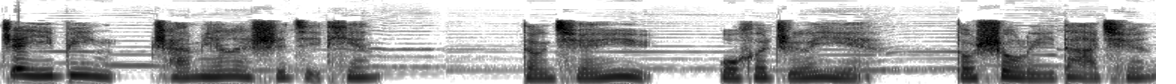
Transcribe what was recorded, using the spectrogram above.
这一病缠绵了十几天，等痊愈，我和哲野都瘦了一大圈。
